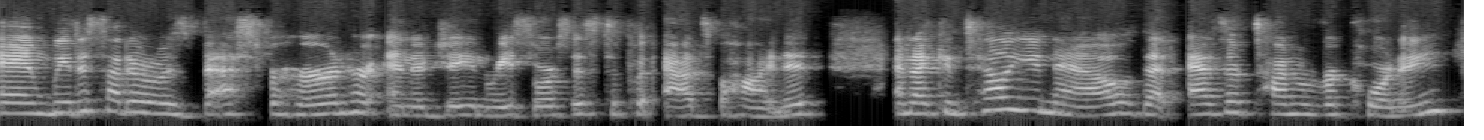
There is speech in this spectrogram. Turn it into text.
And we decided it was best for her and her energy and resources to put ads behind it. And I can tell you now that as of time of recording,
